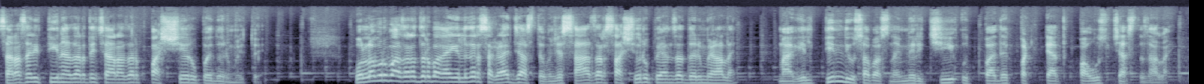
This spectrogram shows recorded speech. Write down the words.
सरासरी तीन हजार ते चार हजार पाचशे रुपये दर मिळतोय. कोल्हापूर बाजारात जर बघायला गेलं तर सगळ्यात जास्त म्हणजे सहा हजार सातशे रुपयांचा दर मिळालाय. मागील तीन दिवसापासून मिरची उत्पादक पट्ट्यात पाऊस जास्त झालाय.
